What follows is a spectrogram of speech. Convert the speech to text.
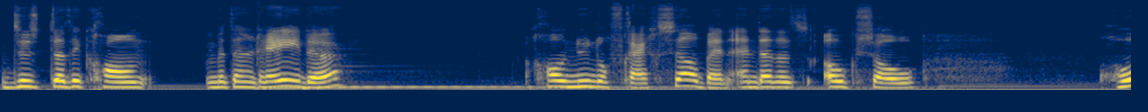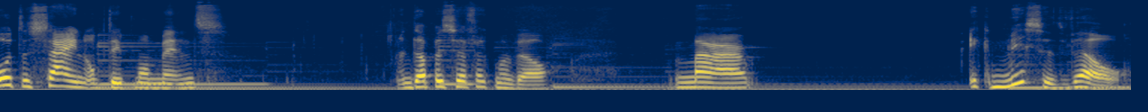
dus dat ik gewoon met een reden gewoon nu nog vrijgezel ben. En dat het ook zo hoort te zijn op dit moment. En dat besef ik me wel. Maar ik mis het wel.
